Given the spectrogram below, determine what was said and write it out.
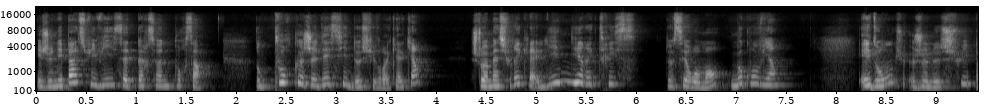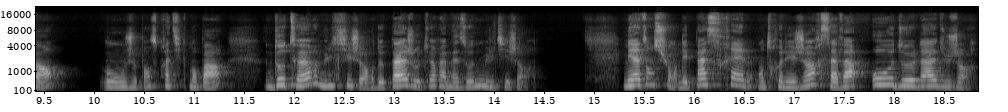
et je n'ai pas suivi cette personne pour ça. Donc pour que je décide de suivre quelqu'un, je dois m'assurer que la ligne directrice de ces romans me convient. Et donc je ne suis pas, ou je pense pratiquement pas, d'auteurs multigenres, de pages auteurs Amazon multigenres. Mais attention, les passerelles entre les genres, ça va au-delà du genre.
